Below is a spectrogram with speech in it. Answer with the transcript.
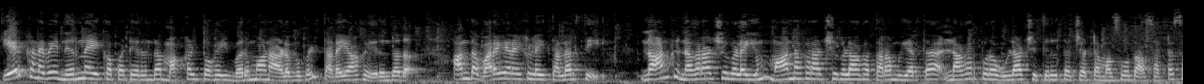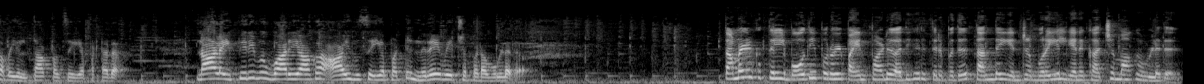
ஏற்கனவே நிர்ணயிக்கப்பட்டிருந்த மக்கள் தொகை வருமான அளவுகள் தடையாக இருந்தது. அந்த வரையறைகளை தளர்த்தி நான்கு நகராட்சிகளையும் மாநகராட்சிகளாக தரம் உயர்த்த நகர்ப்புற உள்ளாட்சி திருத்தச் சட்ட மசோதா சட்டசபையில் தாக்கல் செய்யப்பட்டது. நாளை பிரிவு வாரியாக ஆய்வு செய்யப்பட்டு நிறைவேற்றப்பட உள்ளது. தமிழகத்தில் போதைப்பொருள் பயன்பாடு அதிகரித்திருப்பது தந்தை என்ற முறையில் எனக்கு அச்சமாக உள்ளது.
